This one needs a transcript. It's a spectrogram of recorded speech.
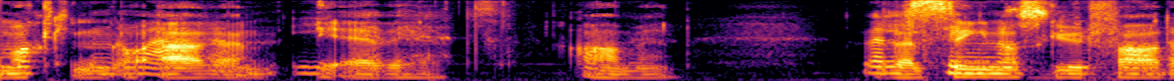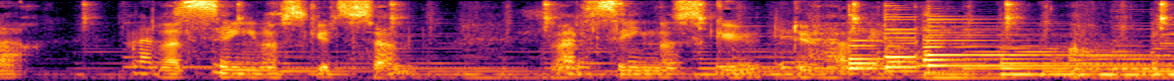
makten og æren i evighet. Amen. Velsign oss Gud Fader. Velsign oss Guds Sønn. Velsign oss Gud, du hellige Ånd.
